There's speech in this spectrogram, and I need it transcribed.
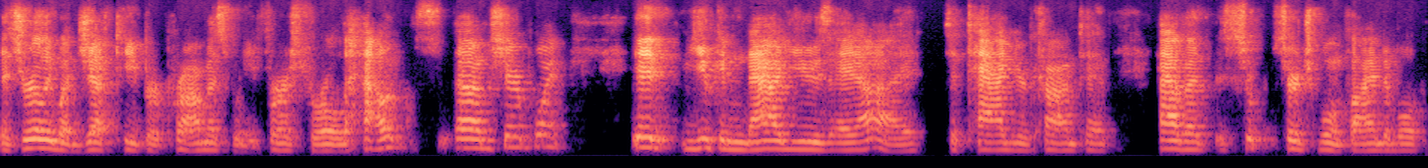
it's really what Jeff Teper promised when he first rolled out um, SharePoint it you can now use AI to tag your content, have it searchable and findable,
